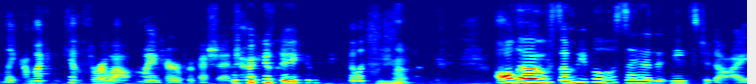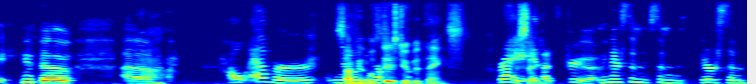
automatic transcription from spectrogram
like I'm not I can't throw out my entire profession, right? like, yeah. although some people have said it needs to die, you know. Um, ah. However, some know, people say stupid things. Right, that's true. I mean, there's some some there are some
